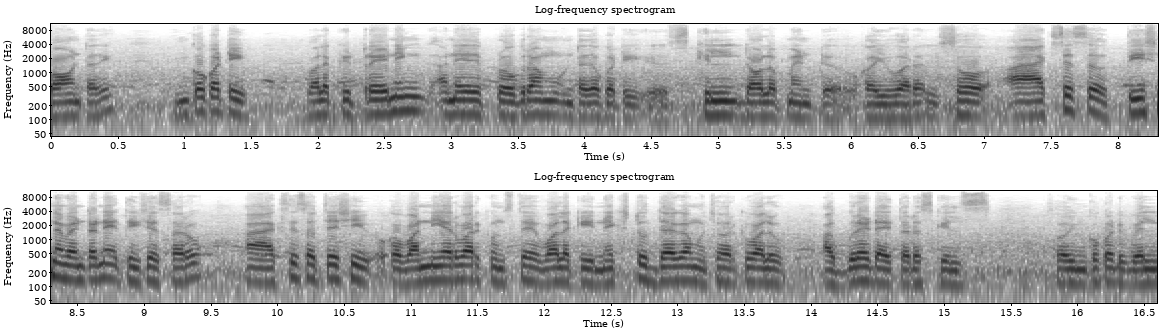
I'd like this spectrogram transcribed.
బాగుంటుంది. ఇంకొకటి వాళ్ళకి ట్రైనింగ్ అనే ప్రోగ్రామ్ ఉంటుంది ఒకటి స్కిల్ డెవలప్మెంట్ ఒక యూఆర్ఎల్ సో ఆ యాక్సెస్ తీసిన వెంటనే తీసేస్తారు. ఆ యాక్సెస్ వచ్చేసి ఒక వన్ ఇయర్ వరకు ఉంచితే వాళ్ళకి నెక్స్ట్ ఉద్యోగం వచ్చే వరకు వాళ్ళు అప్గ్రేడ్ అవుతారు స్కిల్స్ సో ఇంకొకటి వెల్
